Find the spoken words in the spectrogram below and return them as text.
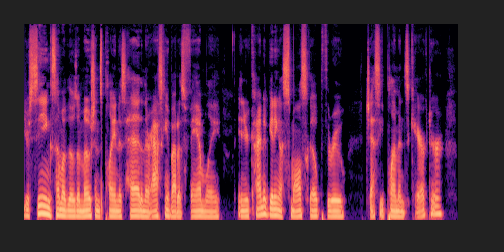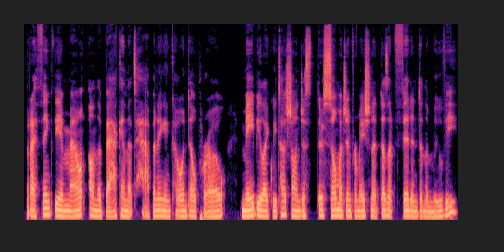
you're seeing some of those emotions play in his head and they're asking about his family and you're kind of getting a small scope through Jesse Plemons' character. But I think the amount on the back end that's happening in COINTELPRO, maybe like we touched on, just there's so much information that doesn't fit into the movie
